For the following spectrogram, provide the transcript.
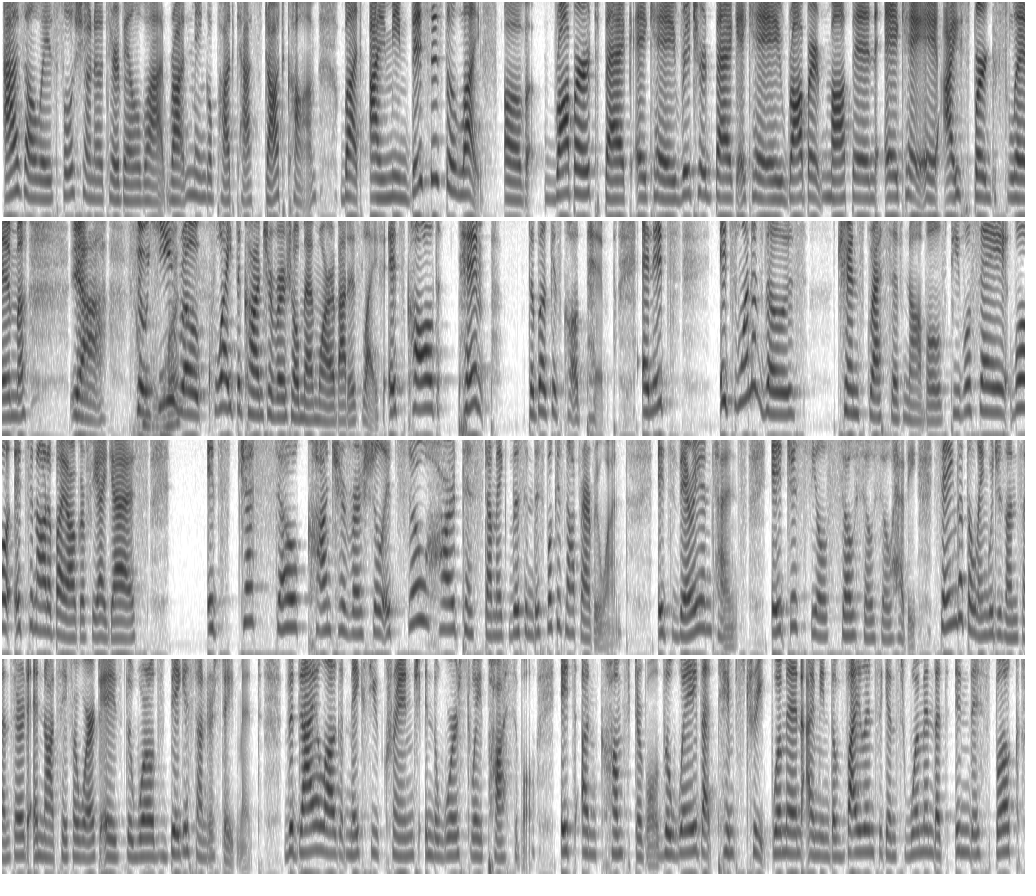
As always, full show notes are available at rottenmangopodcast.com. But I mean, this is the life of Robert Beck, aka Richard Beck, aka Robert Maupin, aka Iceberg Slim. Yeah. So he what? wrote quite the controversial memoir about his life. It's called Pimp. The book is called Pimp. And it's it's one of those transgressive novels. People say, well, it's an autobiography, I guess. It's just so controversial. It's so hard to stomach. Listen, this book is not for everyone. It's very intense. It just feels so, so, so heavy. Saying that the language is uncensored and not safe for work is the world's biggest understatement. The dialogue makes you cringe in the worst way possible. It's uncomfortable. The way that pimps treat women, I mean, the violence against women that's in this book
